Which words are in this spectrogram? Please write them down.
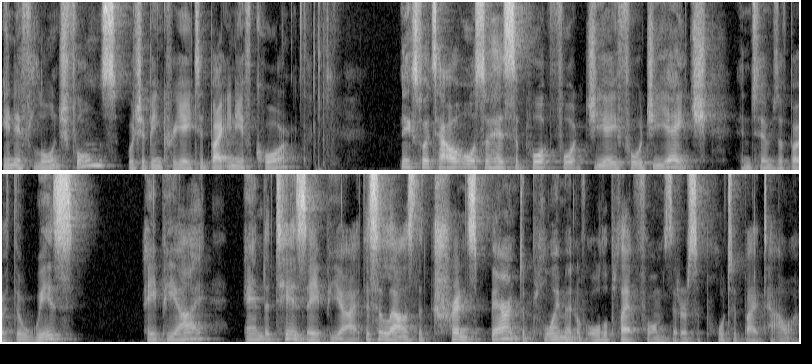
NF launch forms, which have been created by NF Core, Nextflow Tower also has support for GA4GH in terms of both the WES API and the TES API. This allows the transparent deployment of all the platforms that are supported by Tower.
